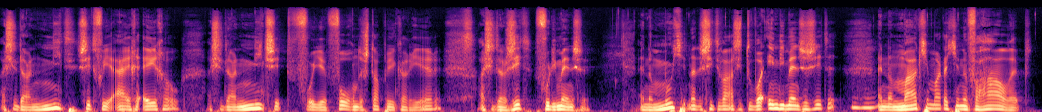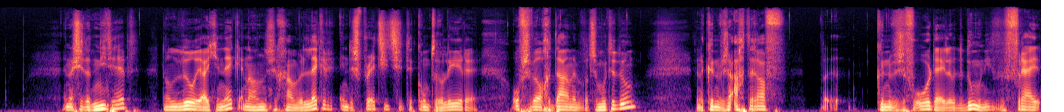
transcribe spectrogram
Als je daar niet zit voor je eigen ego. Als je daar niet zit voor je volgende stap in je carrière. Als je daar zit voor die mensen. En dan moet je naar de situatie toe waarin die mensen zitten. Mhm. En dan maak je maar dat je een verhaal hebt. En als je dat niet hebt, dan lul je uit je nek. En dan gaan we lekker in de spreadsheet zitten controleren of ze wel gedaan hebben wat ze moeten doen. En dan kunnen we ze achteraf kunnen we ze veroordelen. Dat doen we niet. We, vrij,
